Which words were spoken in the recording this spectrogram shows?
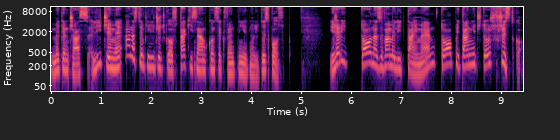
my ten czas liczymy, a następnie liczyć go w taki sam konsekwentny, jednolity sposób. Jeżeli to nazywamy lead time'em, to pytanie, czy to już wszystko.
